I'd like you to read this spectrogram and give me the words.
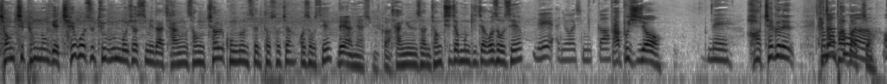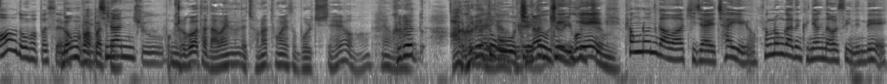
정치평론계 최고수 두 분 모셨습니다. 장성철 공론센터 소장 어서 오세요. 네, 안녕하십니까. 장윤선 정치전문기자 어서 오세요. 네, 안녕하십니까. 바쁘시죠? 네. 아, 최근에 가장 바빴죠. 어, 너무 바빴어요. 너무 네, 바빴죠. 지난주. 뭐 결과가 다 나와 있는데 전화 통화에서 뭘 취재해요? 그냥 그래도 아 그래도 네, 지난주 이게, 이번쯤 이게 평론가와 기자의 차이예요. 평론가는 그냥 나올 수 있는데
